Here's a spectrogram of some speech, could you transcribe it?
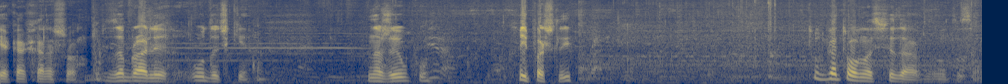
Геленджике как хорошо. Забрали удочки, наживку и пошли. Тут готовность всегда. Вот и.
